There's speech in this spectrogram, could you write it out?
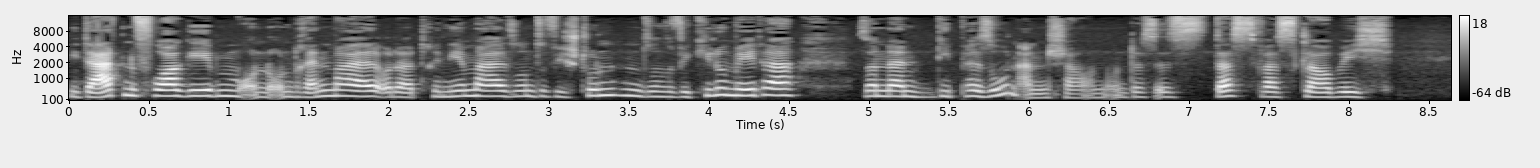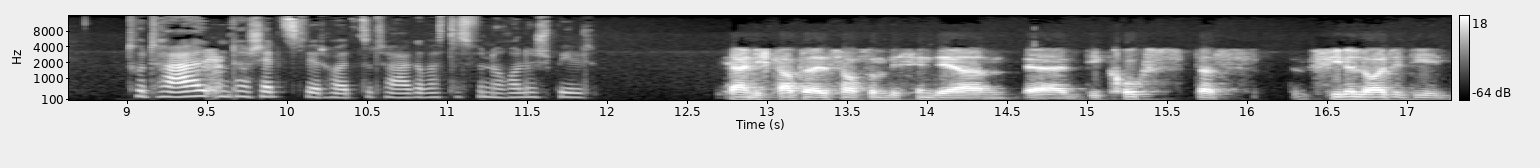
die Daten vorgeben und, und renn mal oder trainier mal so und so viele Stunden, so und so viele Kilometer, sondern die Person anschauen. Und das ist das, was, glaube ich, total unterschätzt wird heutzutage, was das für eine Rolle spielt. Ja, und ich glaube, da ist auch so ein bisschen der, äh, die Krux, dass viele Leute, die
